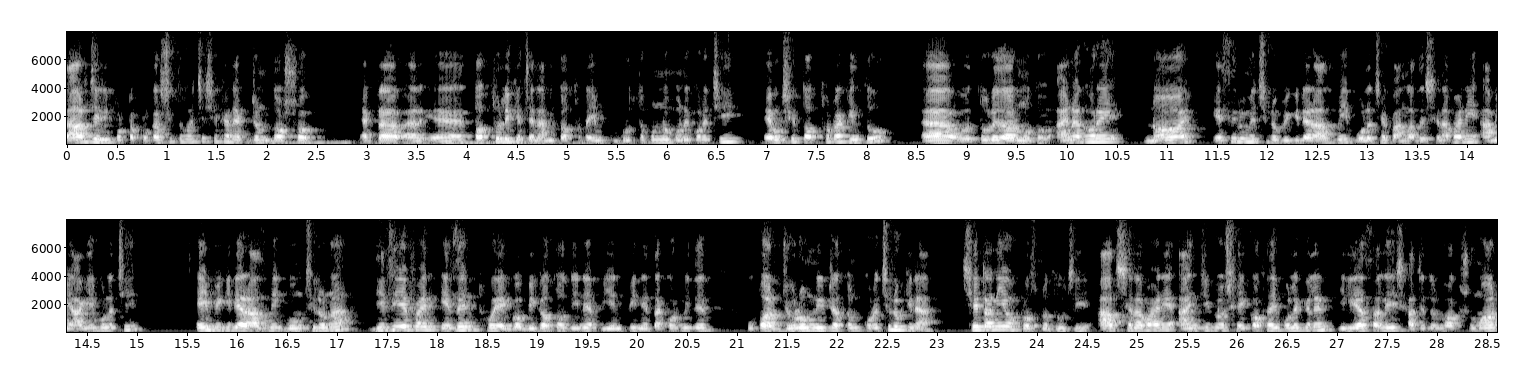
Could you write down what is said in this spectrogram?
তার যে রিপোর্টটা প্রকাশিত হয়েছে, সেখানে একজন দর্শক একটা তথ্য লিখেছেন। আমি তথ্যটা গুরুত্বপূর্ণ মনে করেছি এবং সেই তথ্যটা কিন্তু তুলে দেওয়ার মতো। আয়নাঘরে নয়, এসি রুমে ছিল ব্রিগেডিয়ার আজমি, বলেছে বাংলাদেশ সেনাবাহিনী। আমি আগেই বলেছি এই ব্রিগেডিয়ার আজমি গুম ছিল না। ডিজিএফআই এর এজেন্ট হয়ে বিগত দিনে বিএনপি নেতাকর্মীদের উপর জুলুম নির্যাতন করেছিল কিনা, সেটা নিয়েও প্রশ্ন তুলছি। আজ সেনাবাহিনী আইনজীবীও সেই কথাই বলে গেলেন। ইলিয়াস আলী, সাজিদুল হক, সুমন,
